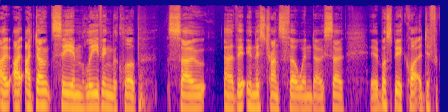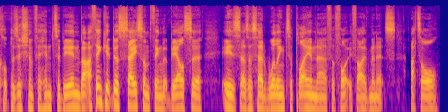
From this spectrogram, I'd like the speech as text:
I, I, I don't see him leaving the club so uh, the, in this transfer window. So it must be a, quite a difficult position for him to be in. But I think it does say something that Bielsa is, as I said, willing to play him there for 45 minutes at all.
